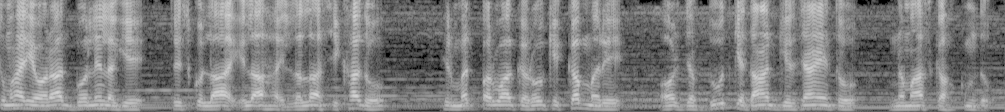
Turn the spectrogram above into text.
تمہاری اوراد بولنے لگے تو اس کو لا الہ الا اللہ سکھا دو۔ پھر مت پرواہ کرو کہ کب مرے اور جب دودھ کے دانت گر جائیں تو نماز کا حکم دو۔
